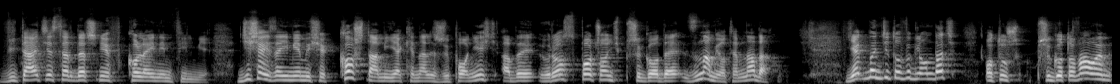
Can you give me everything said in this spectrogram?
Witajcie serdecznie w kolejnym filmie. Dzisiaj zajmiemy się kosztami, jakie należy ponieść, aby rozpocząć przygodę z namiotem na dachu. Jak będzie to wyglądać? Otóż przygotowałem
